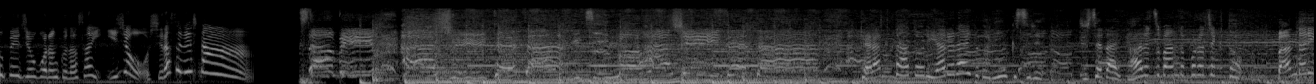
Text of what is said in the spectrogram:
ームページをご覧ください。以上お知らせでしたキャラクターとリアルライブがリンクする次世代ガールズバンドプロジェクトバンドリ。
